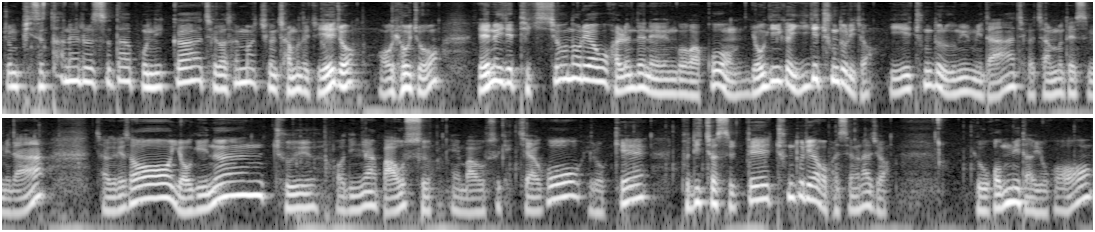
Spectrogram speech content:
좀 비슷한 애를 쓰다 보니까 제가 설명 지금 잘못했죠 얘죠. 어, 요죠. 얘는 이제 딕셔너리하고 관련된 애인 것 같고 여기가 이게 충돌이죠. 이게 충돌 의미입니다. 제가 잘못했습니다. 자 그래서 여기는 주 어디냐? 마우스. 예, 마우스 객지하고 이렇게 부딪혔을 때 충돌이하고 발생을 하죠. 요겁니다 요거.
